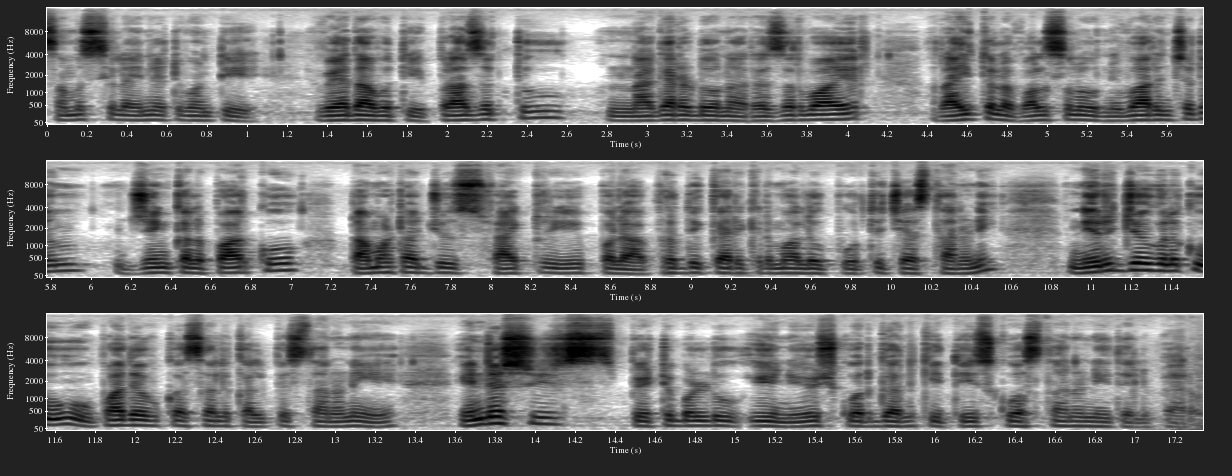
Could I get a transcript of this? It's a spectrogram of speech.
సమస్యలైనటువంటి వేదావతి ప్రాజెక్టు నగరడోన రిజర్వాయర్ రైతుల వలసలు నివారించడం జింకల పార్కు టమాటా జ్యూస్ ఫ్యాక్టరీ పలు అభివృద్ధి కార్యక్రమాలు పూర్తి చేస్తానని నిరుద్యోగులకు ఉపాధి అవకాశాలు కల్పిస్తానని ఇండస్ట్రీస్ పెట్టుబడులు ఈ నియోజకవర్గానికి తీసుకువస్తానని తెలిపారు.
